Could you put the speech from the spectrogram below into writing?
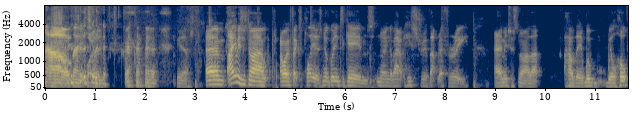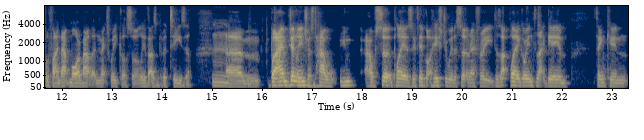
Oh, mate. Yeah. Um, I am interested to know how, how it affects players. You know, going into games, knowing about history of that referee. I'm interested to know how that how they will we'll hopefully find out more about that next week or so. I'll leave that as a bit of a teaser. Mm. Um, but I am generally interested how you, how certain players, if they've got a history with a certain referee, does that player go into that game thinking,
